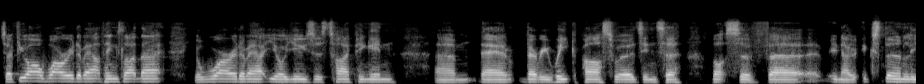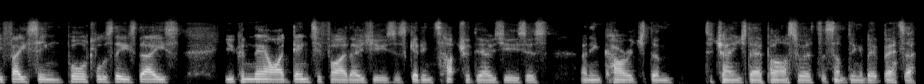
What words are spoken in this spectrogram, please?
So if you are worried about things like that, you're worried about your users typing in um, their very weak passwords into lots of uh, you know externally facing portals these days, you can now identify those users, get in touch with those users, and encourage them to change their password to something a bit better.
